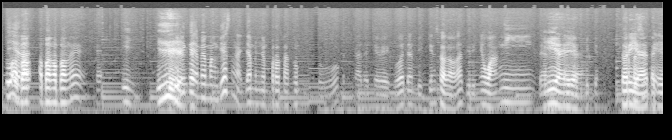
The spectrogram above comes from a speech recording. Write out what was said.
tuh Iya. abang abang-abangnya kayak ih. Jadi kayak memang dia sengaja menyemprot parfum itu ketika ada cewek gua dan bikin seolah-olah dirinya wangi. Dan Iya, kayak iya. bikin sorry ya sih, tadi.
